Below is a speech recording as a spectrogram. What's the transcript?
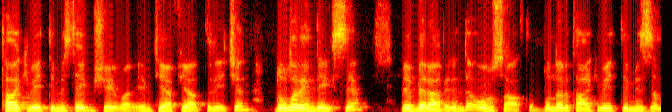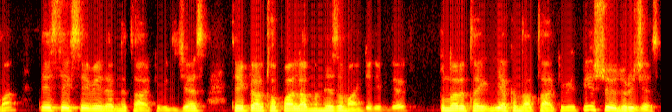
takip ettiğimiz tek bir şey var emtia fiyatları için. Dolar endeksi ve beraberinde ons altın. Bunları takip ettiğimiz zaman destek seviyelerini takip edeceğiz. Tekrar toparlanma ne zaman gelebilir? Bunları ta- yakından takip etmeyi sürdüreceğiz.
